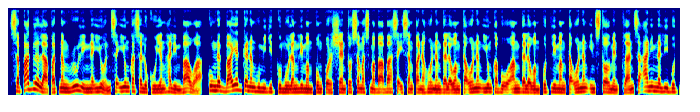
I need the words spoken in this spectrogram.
Sa paglalapat ng ruling na iyon sa iyong kasalukuyang halimbawa, kung nagbayad ka ng humigit kumulang 50% sa mas mababa sa isang panahon ng dalawang taon ng iyong kabuoang 25 taon ng installment plan sa 6,500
